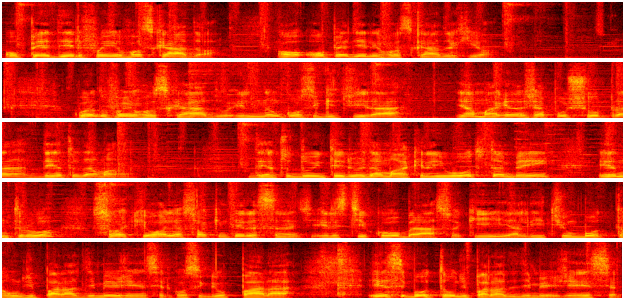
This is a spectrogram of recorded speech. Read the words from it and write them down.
o pé dele foi enroscado, ó. Ó, ó o pé dele enroscado aqui, ó. Quando foi enroscado, ele não conseguiu tirar e a máquina já puxou para dentro da dentro do interior da máquina. E o outro também entrou, só que olha só que interessante, ele esticou o braço aqui e ali tinha um botão de parada de emergência, ele conseguiu parar. Esse botão de parada de emergência,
